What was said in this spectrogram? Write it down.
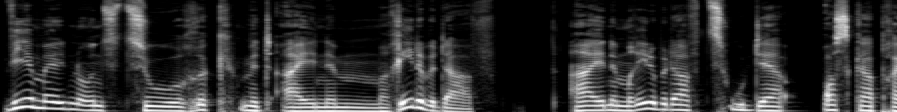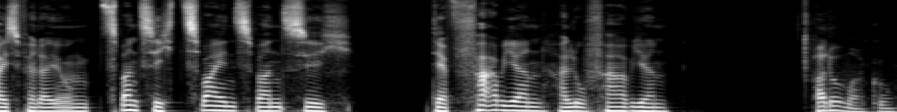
Wir melden uns zurück mit einem Redebedarf. Einem Redebedarf zu der Oscar-Preisverleihung 2022. Der Fabian, hallo Fabian. Hallo Marco.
